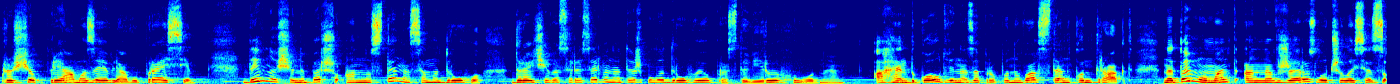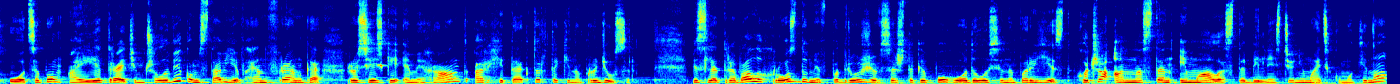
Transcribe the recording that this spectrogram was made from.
про що прямо заявляв у пресі. Дивно, що не першу Анну Стен, а саме другу. До речі, в СРСР вона теж була другою простовірою холодною. Агент Голдвіна запропонував Стен контракт. На той момент Анна вже розлучилася з Оцепом, а її третім чоловіком став Євген Френке, російський емігрант, архітектор та кінопродюсер. Після тривалих роздумів подружжя все ж таки погодилося на переїзд. Хоча Анна Стен і мала стабільність у німецькому кіно,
